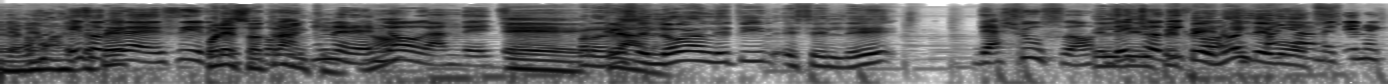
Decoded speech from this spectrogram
Claro, los lemas del eso te iba a decir. Por eso, tranqui, En el ¿no? eslogan, de hecho, Eh, Perdón, claro. ese eslogan, Leti, es el de. de Ayuso. el de del hecho, PP, dijo, no el de España Vox. me tiene,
